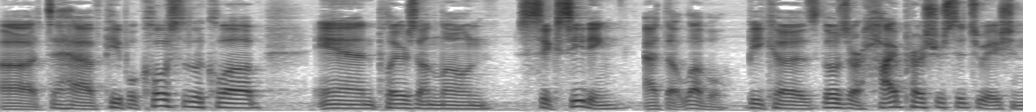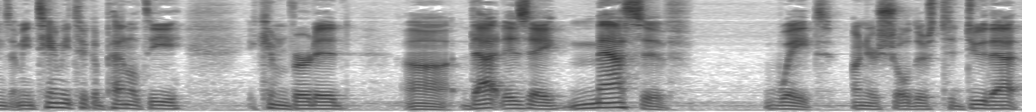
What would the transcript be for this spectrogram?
uh, to have people close to the club and players on loan succeeding at that level because those are high pressure situations. I mean, Tammy took a penalty, converted. Uh, that is a massive weight on your shoulders to do that,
